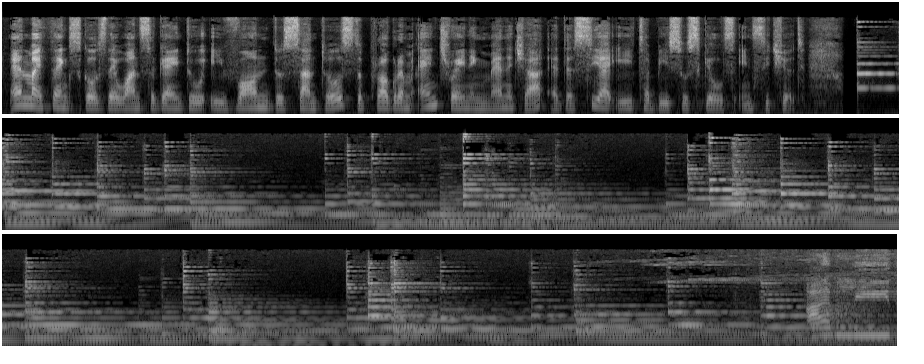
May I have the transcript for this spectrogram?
And my thanks goes there once again to Yvonne Dos Santos, the Program and Training Manager at the CIE Thabiso Skills Institute.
